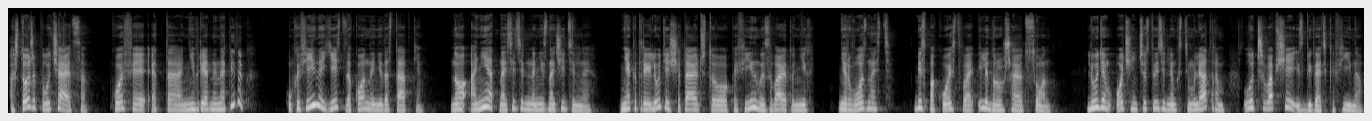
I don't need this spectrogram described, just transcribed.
А что же получается? Кофе – это не вредный напиток? У кофеина есть законные недостатки, но они относительно незначительны. Некоторые люди считают, что кофеин вызывает у них нервозность, беспокойство или нарушают сон. Людям, очень чувствительным к стимуляторам, лучше вообще избегать кофеина.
